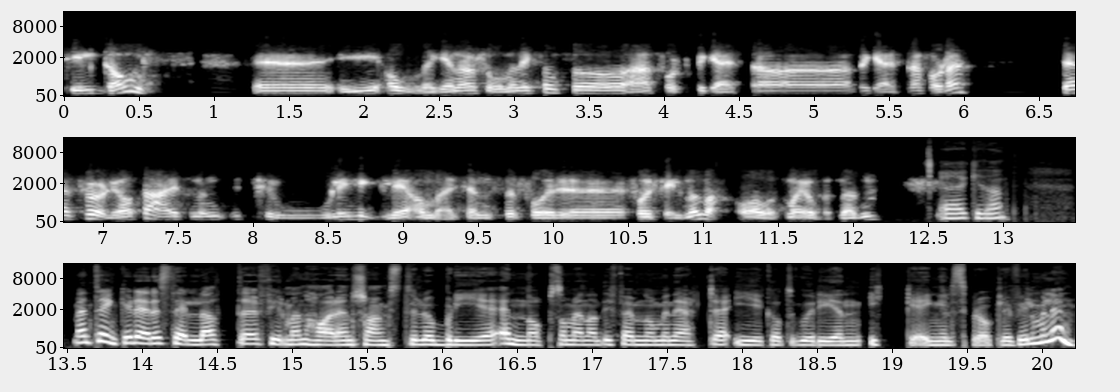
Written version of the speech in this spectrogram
til gangs. Eh, I alle generasjoner, liksom, så er folk begeistra for det. Jeg føler jo at det er liksom en utrolig hyggelig anerkjennelse for, eh, for filmen, da, og alle som har jobbet med den. Ja, ikke sant? Men tenker dere selv at eh, filmen har en sjanse til å bli, ende opp som en av de fem nominerte i kategorien ikke-engelskspråklig film, eller?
